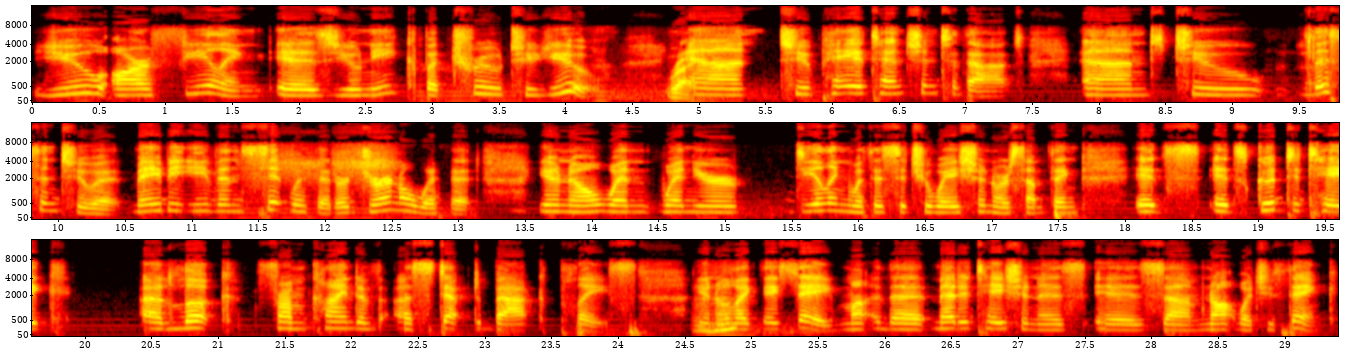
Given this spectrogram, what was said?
you are feeling is unique but true to you. Right. And to pay attention to that and to listen to it, maybe even sit with it or journal with it. You know, when when you're dealing with a situation or something, it's it's good to take a look from kind of a stepped back place. You know, Mhm. like they say, mo- the meditation is is um, not what you think.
